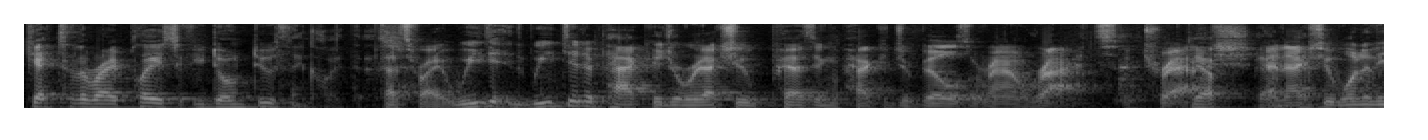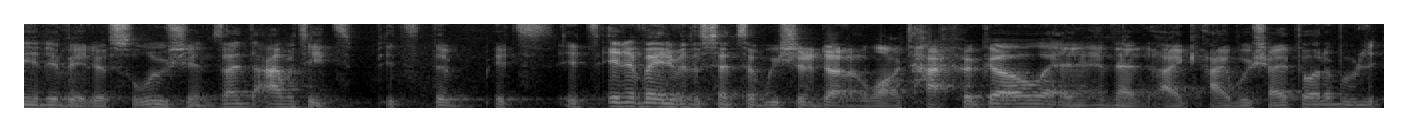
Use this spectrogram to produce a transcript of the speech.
get to the right place if you don't do things like this. That's right. We did, we did a package, or we're actually passing a package of bills around rats and trash. Yep, And yep. actually, one of the innovative solutions, and I would say it's it's the it's it's innovative in the sense that we should have done it a long time ago, and, and that I, I wish I thought of it,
